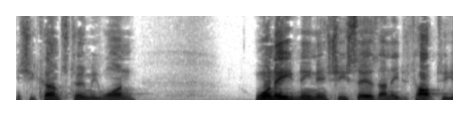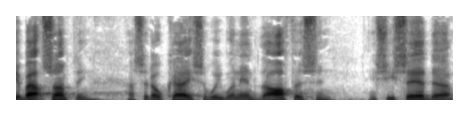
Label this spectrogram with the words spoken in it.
And she comes to me one, one evening and she says, I need to talk to you about something. I said, okay. So we went into the office and, and she said, uh,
